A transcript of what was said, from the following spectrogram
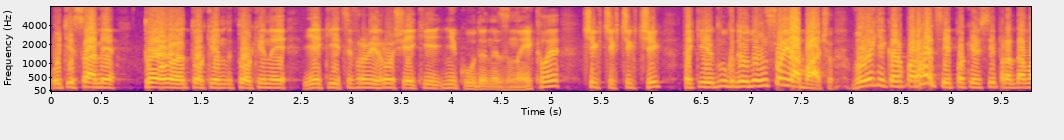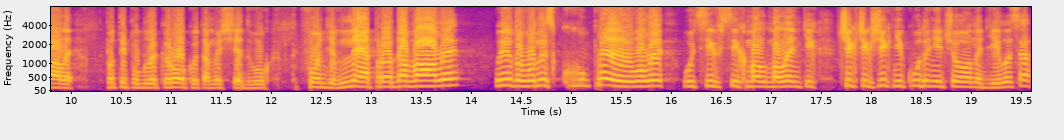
у ті самі токен, токени, які цифрові гроші, які нікуди не зникли. Чик-чик-чик-чик. Такі, ну, ну що я бачу? Великі корпорації, поки всі продавали по типу BlackRock, там іще двох фондів не продавали. Вони скуповували у цих всіх маленьких чик-чик-чик, нікуди нічого не ділося.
